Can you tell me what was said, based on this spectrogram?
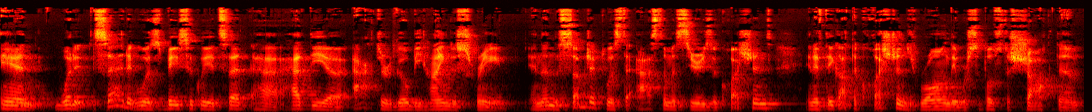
And what it said, it was basically it said uh, had the uh, actor go behind the screen, and then the subject was to ask them a series of questions, and if they got the questions wrong, they were supposed to shock them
